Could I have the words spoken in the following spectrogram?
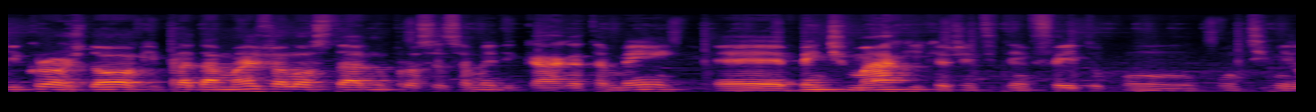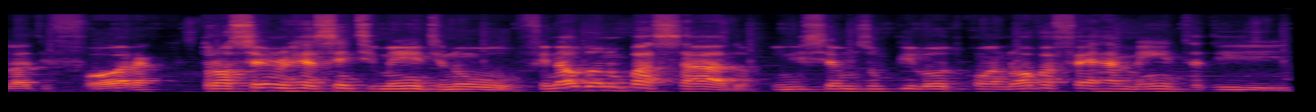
de cross-dock para dar mais velocidade no processamento de carga também, é, benchmark que a gente tem feito com, com o time lá de fora. Trouxemos recentemente, no final do ano passado, iniciamos um piloto com a nova ferramenta de,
